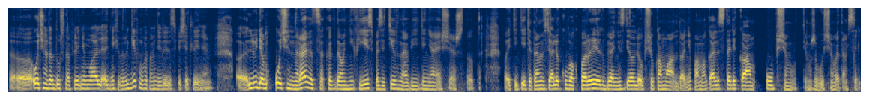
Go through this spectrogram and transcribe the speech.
э, очень радушно принимали одних и других, мы потом делились впечатлениями. Э, людям очень нравится, когда у них есть позитивно объединяющее что-то. Эти дети там взяли кубок по регби, они сделали общую команду, они помогали старикам, общим, вот тем живущим в этом селе.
